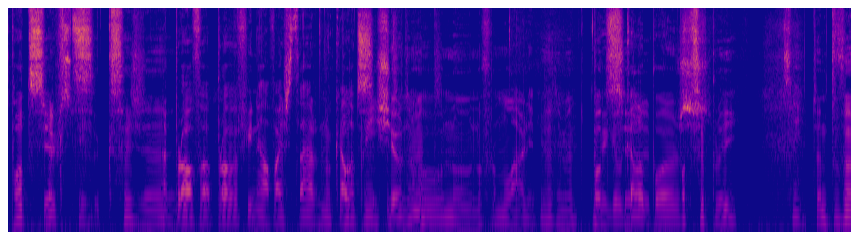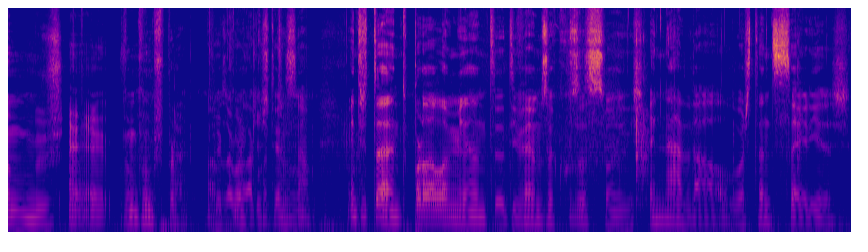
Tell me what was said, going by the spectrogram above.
pode ser que, se- que seja. A prova, a prova final vai estar no que ela Pode ser, preencheu no, no, no formulário. Exatamente. Pode ser, que ela pôs. pode ser por aí. Sim, Portanto, vamos. É, é, vamos, vamos esperar. vamos é aguardar com isto- atenção. Entretanto, paralelamente, tivemos acusações a Nadal bastante sérias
